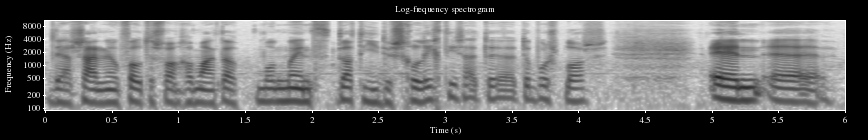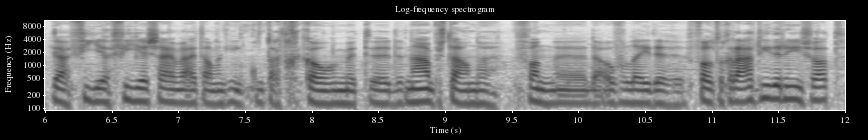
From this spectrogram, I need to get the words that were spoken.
daar zijn er ook foto's van gemaakt op het moment dat hij dus gelicht is uit de, uit de Bosplas. En uh, ja, via via zijn we uiteindelijk in contact gekomen met uh, de nabestaanden van uh, de overleden fotograaf die erin zat.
